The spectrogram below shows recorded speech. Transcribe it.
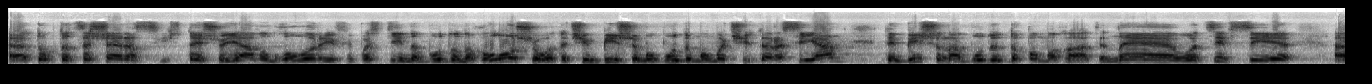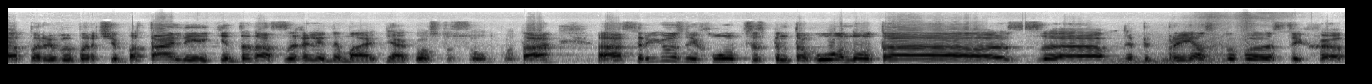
Е, Тобто, це ще раз те, що я вам говорив і постійно буду наголошувати. Чим більше ми будемо мочити росіян, тим більше нам будуть допомагати. Не оці всі е, перевиборчі баталії, які до нас взагалі не мають ніякого стосунку. Так? А серйозні хлопці з Пентагону та з е, підприємств е, з цих е,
